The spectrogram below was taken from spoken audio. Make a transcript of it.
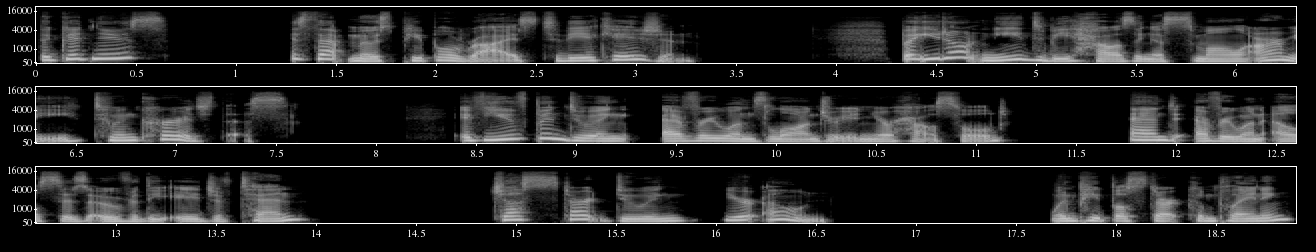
The good news is that most people rise to the occasion. But you don't need to be housing a small army to encourage this. If you've been doing everyone's laundry in your household and everyone else is over the age of 10, just start doing your own. When people start complaining,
